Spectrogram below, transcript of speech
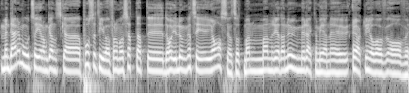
Men däremot så är de ganska positiva för de har sett att eh, det har ju lugnat sig i Asien så att man, man redan nu räknar med en eh, ökning av, av, av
